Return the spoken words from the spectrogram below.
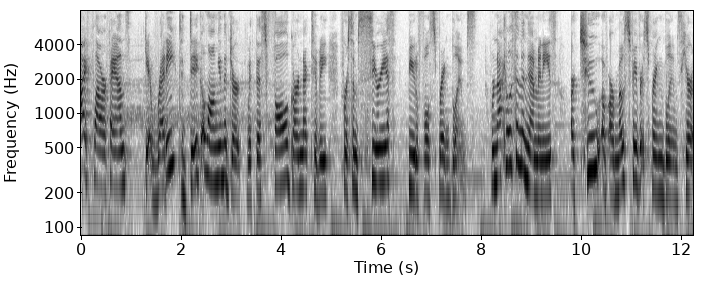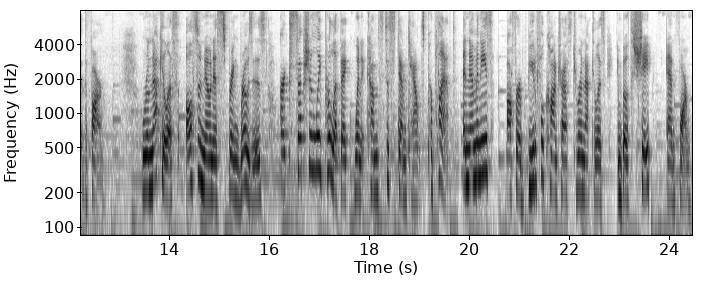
Hi flower fans! Get ready to dig along in the dirt with this fall garden activity for some serious, beautiful spring blooms. Ranunculus and anemones are two of our most favorite spring blooms here at the farm. Ranunculus, also known as spring roses, are exceptionally prolific when it comes to stem counts per plant. Anemones offer a beautiful contrast to ranunculus in both shape and form.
